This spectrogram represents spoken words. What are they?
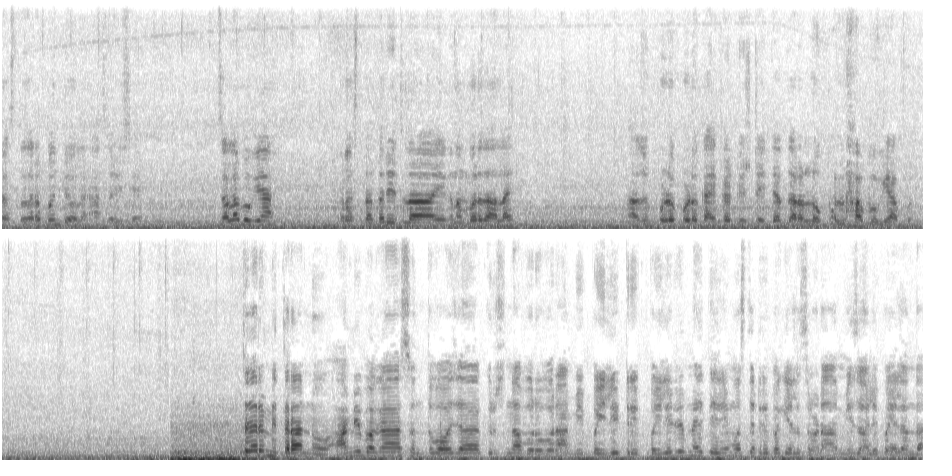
रस्ता जरा बंद ठेवलाय असा विषय आहे. चला बघूया. रस्ता तर इथला एक नंबर झालाय. अजून पुढं पुढं काय काय टेस्ट येतात जरा लोकलला बघूया आपण. तर मित्रांनो आम्ही बघा संतोबाच्या कृष्णा बरोबर आम्ही पहिली ट्रिप पहिली ट्रिप नाही त्यांनी मस्त ट्रिप केलं सोडा. मी झाली पहिल्यांदा.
